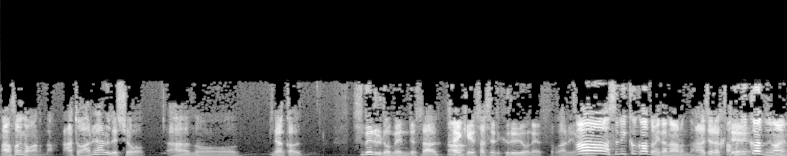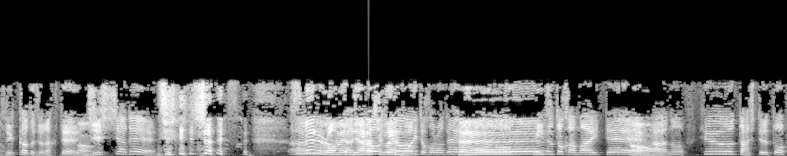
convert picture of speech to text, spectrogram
あ、そういうのがあるんだ。あとあれあるでしょう。あの、なんか、滑る路面でさ、体験させてくれるようなやつとかあるよね。ああ、スリックカートみたいなのあるんだ。あ、じゃなくて。スリックカートじゃないの？スリックカートじゃなくて、うん、実写で。実写です。滑る路面でやらせてくれるの広いところで、水とか巻いて、あの、ヒューッと走ってると、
